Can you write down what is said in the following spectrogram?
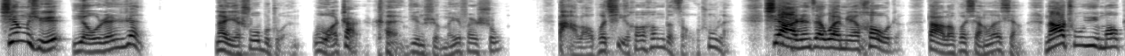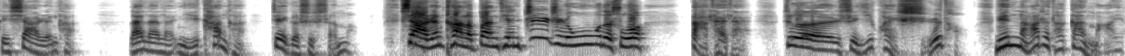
兴许有人认，那也说不准。我这儿肯定是没法收。大老婆气哼哼地走出来，下人在外面候着。大老婆想了想，拿出玉猫给下人看：“来来来，你看看这个是什么？”下人看了半天，支支吾吾地说：“大太太，这是一块石头，您拿着它干嘛呀？”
